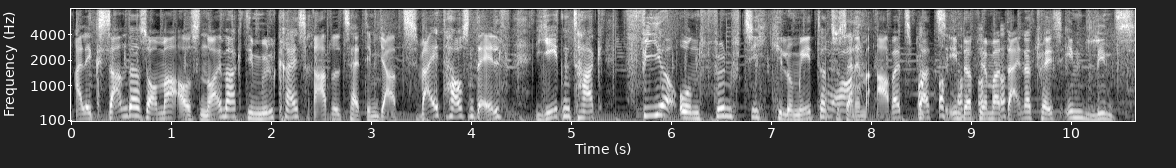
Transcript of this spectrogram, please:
Alexander Sommer aus Neumarkt im Müllkreis radelt seit dem Jahr 2011 jeden Tag 54 Kilometer zu seinem Arbeitsplatz in der Firma Dynatrace in Linz.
